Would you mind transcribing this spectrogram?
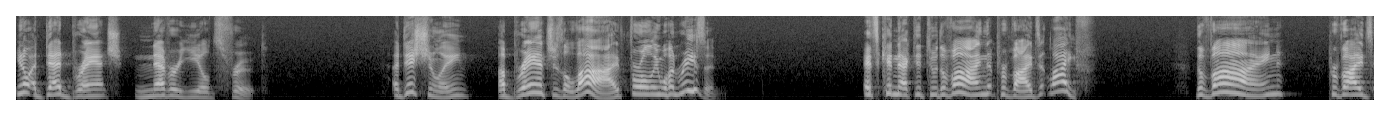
You know, a dead branch never yields fruit. Additionally, a branch is alive for only one reason it's connected to the vine that provides it life. The vine provides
